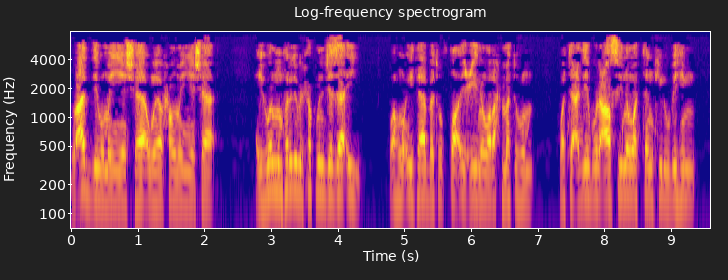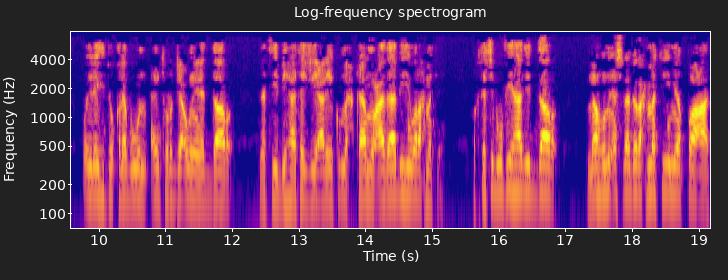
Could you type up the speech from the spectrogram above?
يعذب من يشاء ويرحم من يشاء. أي هو المنفرد بالحكم الجزائي وهو إثابة الطائعين ورحمتهم وتعذيب العاصين والتنكيل بهم وإليه تقلبون أي ترجعون إلى الدار التي بها تجري عليكم أحكام عذابه ورحمته. واكتسبوا في هذه الدار ما هو من أسباب رحمته من الطاعات.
